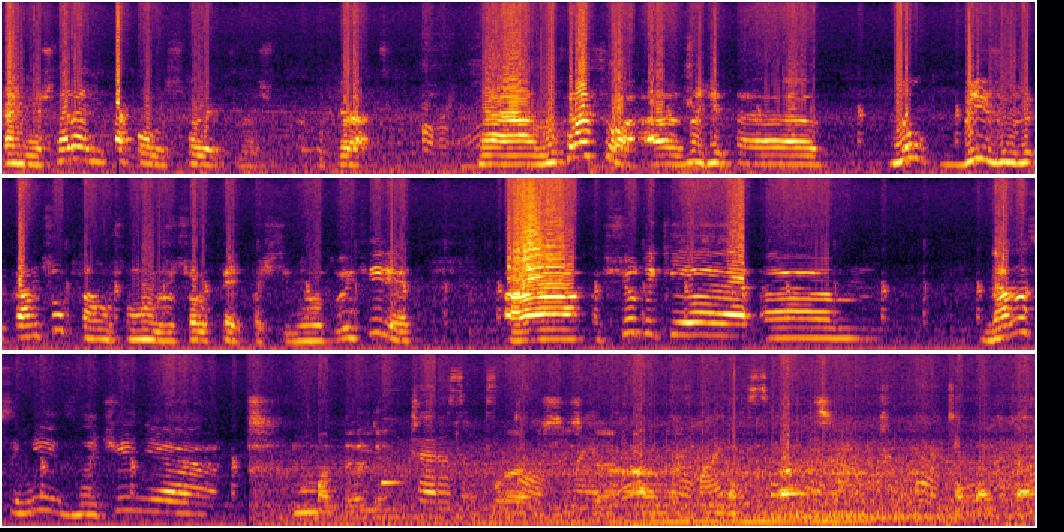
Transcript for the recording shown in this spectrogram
Конечно, ради такого стоит, значит, упираться. А, ну хорошо, а, значит, э, ну, ближе уже к концу, потому что мы уже 45 почти минут в эфире, а, все-таки для нас имеет значение модели, которая российская армия пытается подать как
